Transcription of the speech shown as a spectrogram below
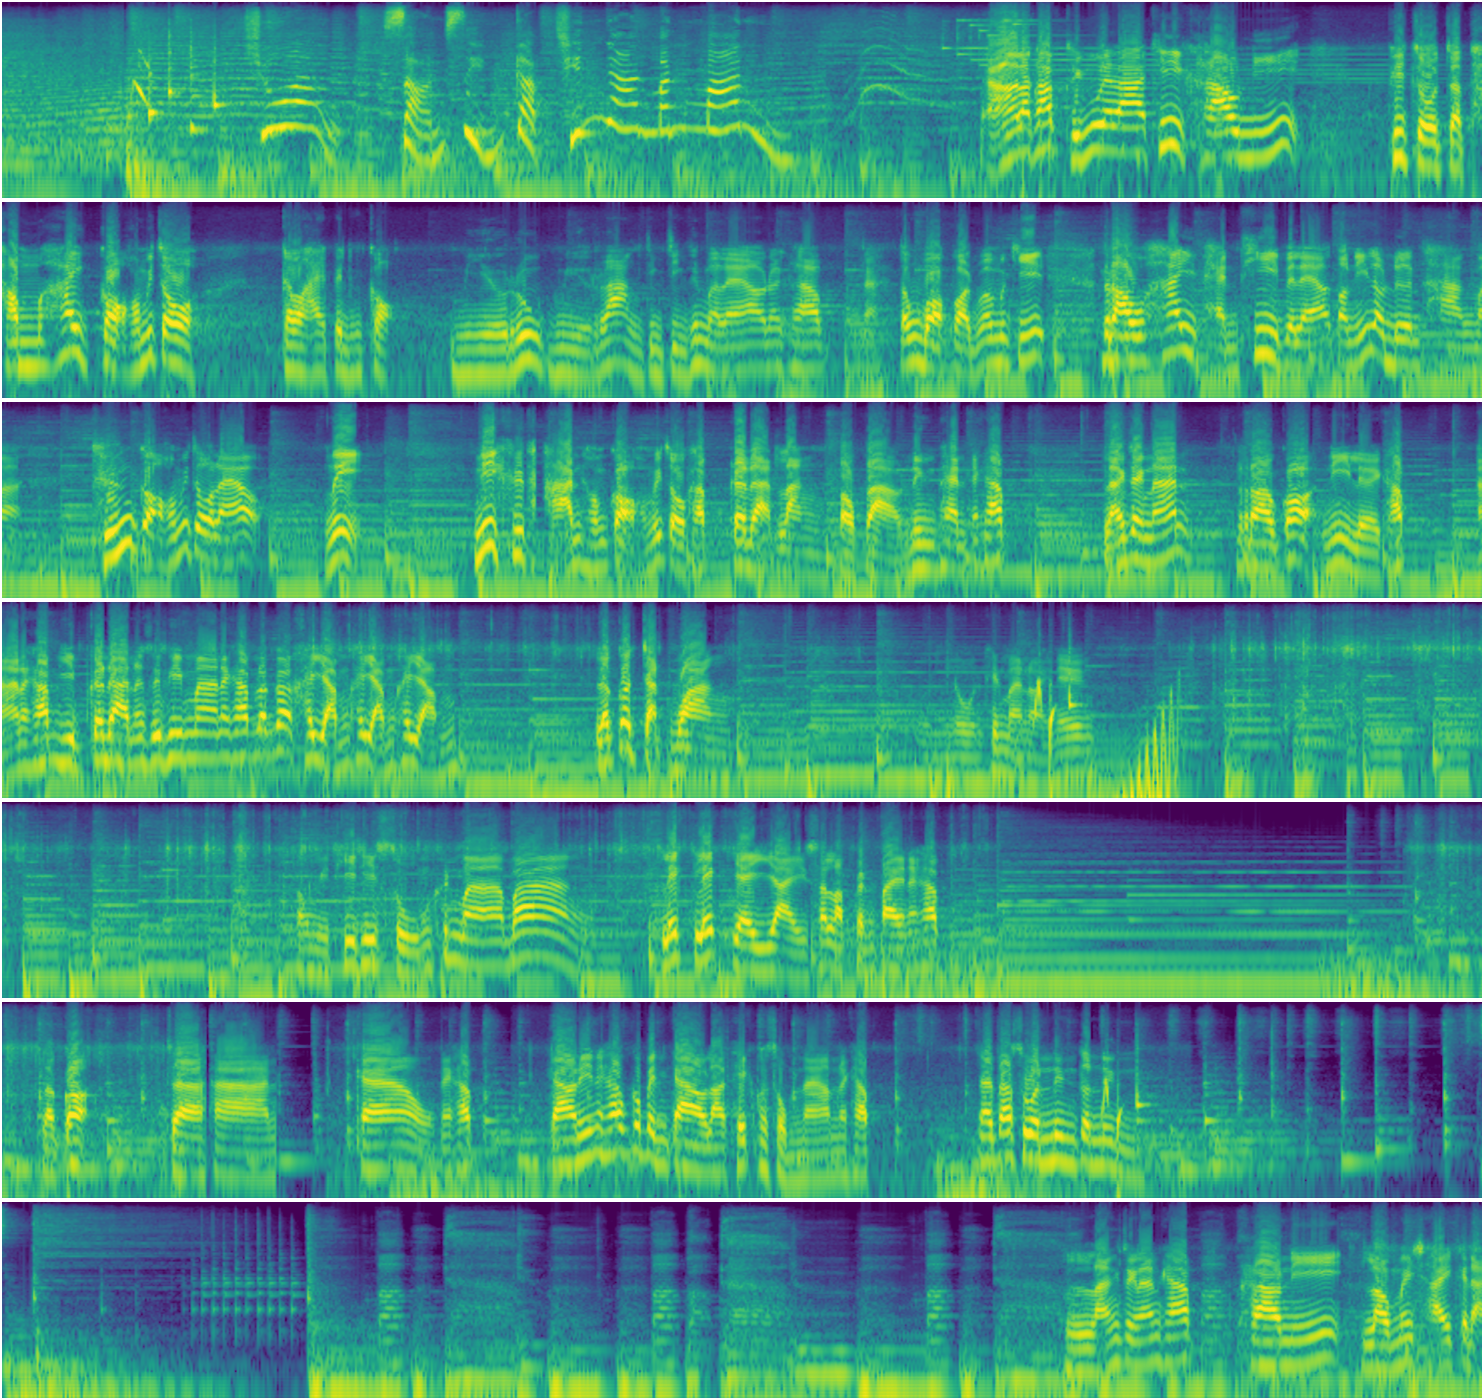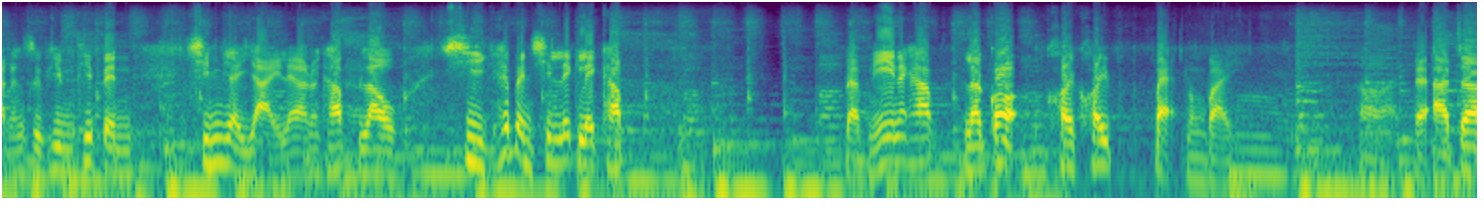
ๆช่วง สอนศิลป์กับชิ้นงานมันเอาละครับ ถึงเวลาที่คราวนี้ พี่โจจะทำให้เกาะของพี่โจกลายเป็นเกาะมีรูปมีร่างจริง ๆ ขึ้นมาแล้วนะครับนะต้องบอกก่อนว่าเมื่อกี้เราให้แผนที่ไปแล้ว ตอนนี้เราเดินทางมา ถึงเกาะของพี่โจแล้ว นี่ นี่คือฐานของเกาะของพี่โจครับ กระดาษลังเปล่าๆหนึ่งแผ่นนะครับ หลังจากนั้นเราก็นี่เลยครับอ่านะครับ หยิบกระดาษหนังสือพิมพ์มานะครับ แล้วก็ขยำขยำขยำแล้วก็จัดวางนูนๆขึ้นมาหน่อยนึง ต้องมีที่ที่สูงขึ้นมาบ้าง เล็กๆ ใหญ่ ๆ สลับกันไปนะครับ แล้วก็จะทานกาวนะครับ กาวนี้นะครับก็เป็นกาวลาเท็กผสมน้ำนะครับในอัตาส่วน1ต่อ1 หลังจากนั้นครับ คราวนี้เราไม่ใช้กระดาษหนังสือพิมพ์ที่เป็นชิ้นใหญ่ ๆ แล้วนะครับ เราฉีกให้เป็นชิ้นเล็ก ๆ ครับ แบบนี้นะครับแล้วก็ค่อยๆแปะลงไป แต่อาจจะ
